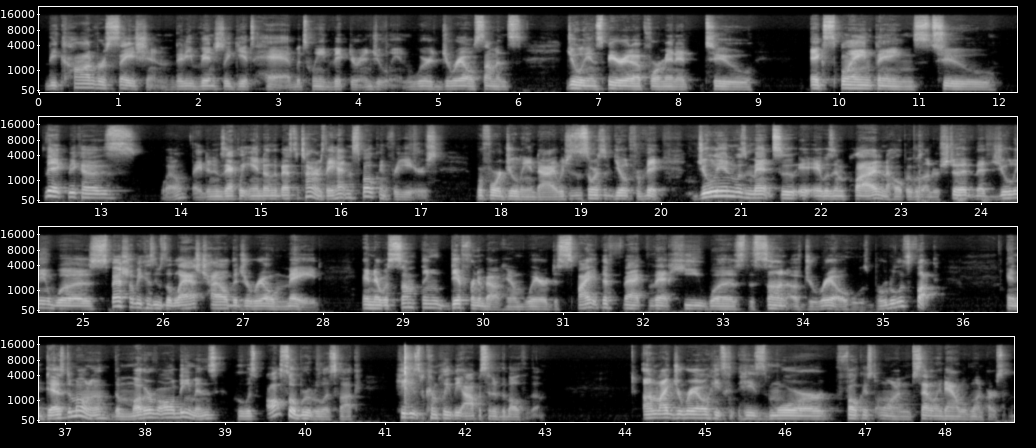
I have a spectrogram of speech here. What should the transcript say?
the conversation that eventually gets had between Victor and Julian, where Jor-El summons Julian's spirit up for a minute to explain things to Vic because, well, they didn't exactly end on the best of terms. They hadn't spoken for years before Julian died, which is a source of guilt for Vic. Julian was meant to, it, it, was implied, and I hope it was understood, that Julian was special because he was the last child that Jor-El made. And there was something different about him where, despite the fact that he was the son of Jor-El, who was brutal as fuck, and Desdemona, the mother of all demons, who was also brutal as fuck, he's completely opposite of the both of them. Unlike Jor-El, he's he's more focused on settling down with one person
